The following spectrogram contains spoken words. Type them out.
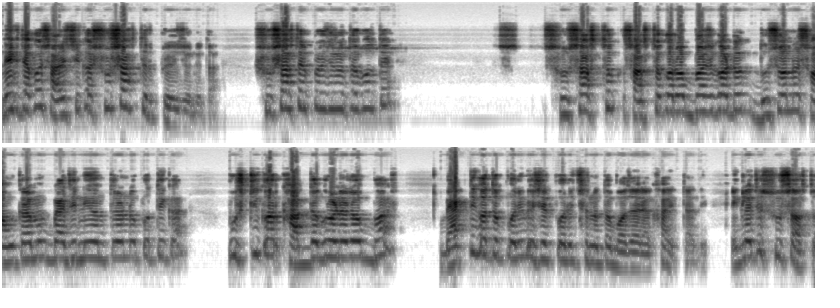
নেক্সট দেখো শারীর শিক্ষার সুস্বাস্থ্যের প্রয়োজনীয়তা। সুস্বাস্থ্যের প্রয়োজনীয়তা বলতে সুস্বাস্থ্য, স্বাস্থ্যকর অভ্যাস গঠন, দূষণ ও সংক্রামক ব্যাধি নিয়ন্ত্রণ ও প্রতিকার, পুষ্টিকর খাদ্য গ্রহণের অভ্যাস, ব্যক্তিগত পরিবেশের পরিচ্ছন্নতা বজায় রাখা ইত্যাদি। এগুলো হচ্ছে সুস্বাস্থ্য।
